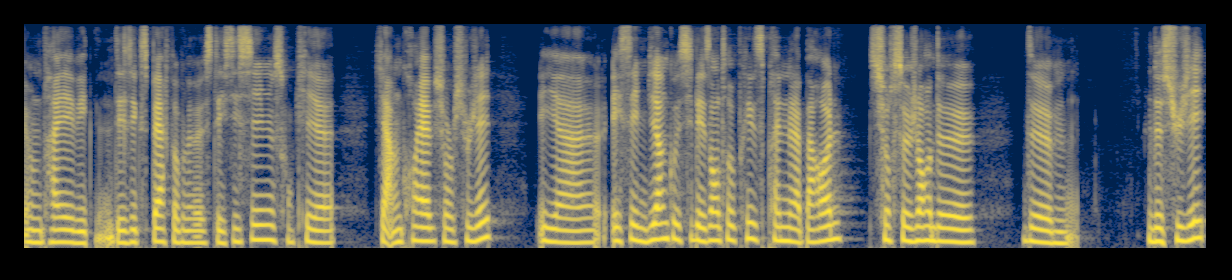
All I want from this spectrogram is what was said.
on travaille avec des experts comme Stacy Sims, qui, qui est incroyable sur le sujet. Euh, et, c'est bien qu'aussi les entreprises prennent la parole sur ce genre de, de, de sujet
